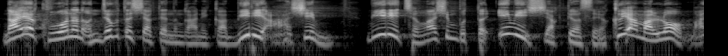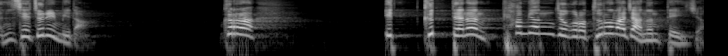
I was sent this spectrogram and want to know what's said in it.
나의 구원은 언제부터 시작됐는가 하니까 미리 아심 미리 정하심부터 이미 시작되었어요. 그야말로 만세 전입니다. 그러나 이, 그때는 표면적으로 드러나지 않은 때이죠.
